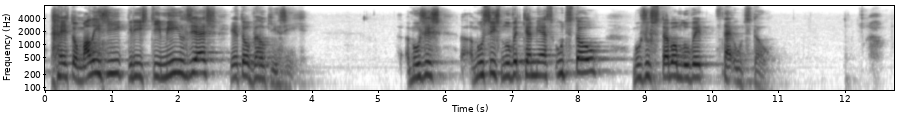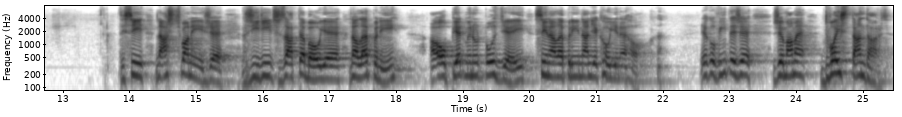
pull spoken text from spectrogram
je to malý hřích, když ty mi lžeš, je to velký hřích. Můžeš, musíš mluvit ke mně s úctou, můžu s tebou mluvit s neúctou. Ty jsi naštvaný, že řidič za tebou je nalepený a o pět minut později si nalepený na někoho jiného. jako víte, že, že máme dvoj standard.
